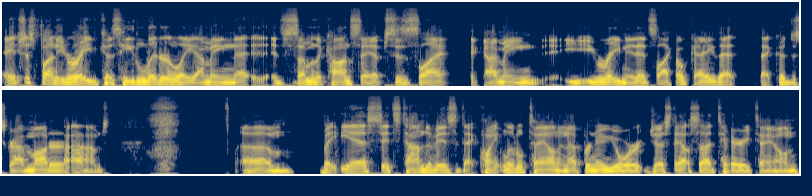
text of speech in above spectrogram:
It's just funny to read because he literally, I mean, that some of the concepts is like I mean, you, are reading it, it's like, okay, that that could describe modern times. Um, but yes, it's time to visit that quaint little town in Upper New York, just outside Tarrytown,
